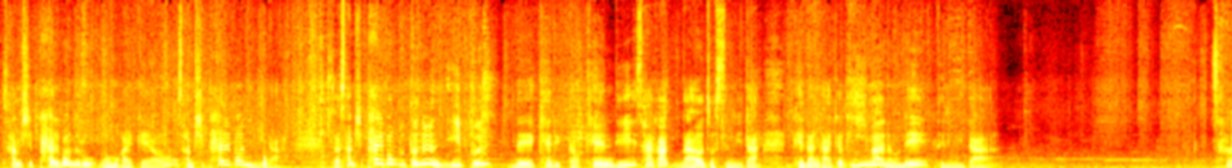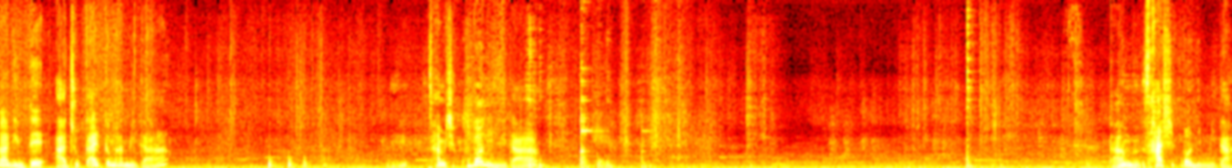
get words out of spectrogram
38번으로 넘어갈게요. 38번입니다. 자, 38번부터는 이쁜 네, 캐릭터 캔디 사각 나와줬습니다. 개당 가격 2만 원에 드립니다. 사각인데 아주 깔끔합니다. 네, 39번입니다. 다음 40번입니다.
